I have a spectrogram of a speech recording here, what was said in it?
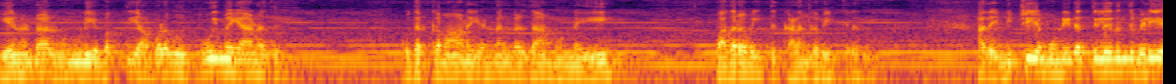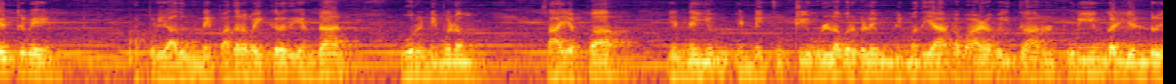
ஏனென்றால் உன்னுடைய பக்தி அவ்வளவு தூய்மையானது. குதர்க்கமான எண்ணங்கள் தான் உன்னை பதற வைத்து கலங்க வைக்கிறது. அதை நிச்சயம் உன்னிடத்திலிருந்து வெளியேற்றுவேன். அப்படி அது உன்னை பதற வைக்கிறது என்றால் ஒரு நிமிடம் சாயப்பா என்னையும் என்னை சுற்றி உள்ளவர்களையும் நிம்மதியாக வாழ வைத்து அருள் புரியுங்கள் என்று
